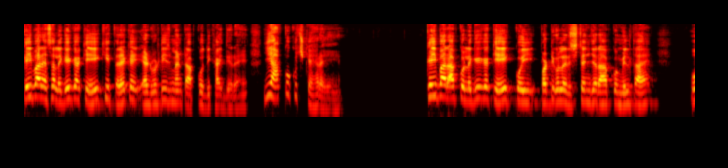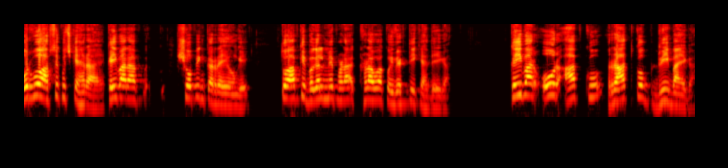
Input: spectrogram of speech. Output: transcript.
कई बार ऐसा लगेगा कि एक ही तरह के एडवर्टीजमेंट आपको दिखाई दे रहे हैं। ये आपको कुछ कह रहे हैं। कई बार आपको लगेगा कि एक कोई पर्टिकुलर स्ट्रेंजर आपको मिलता है और वो आपसे कुछ कह रहा है। कई बार आप शॉपिंग कर रहे होंगे तो आपके बगल में पड़ा, खड़ा हुआ कोई व्यक्ति कह देगा। कई बार और आपको रात को ड्रीम आएगा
